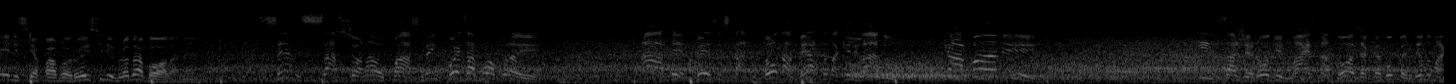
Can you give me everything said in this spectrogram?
Ele se apavorou e se livrou da bola, né? Sensacional o passe, vem coisa boa por aí. A defesa está toda aberta daquele lado. Cavani! Exagerou demais na dose, acabou perdendo uma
